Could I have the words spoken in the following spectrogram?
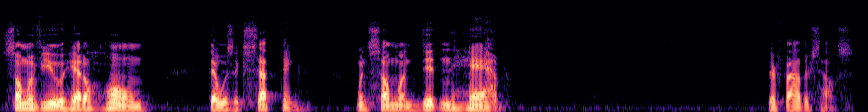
some of you had a home that was accepting when someone didn't have their father's house.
